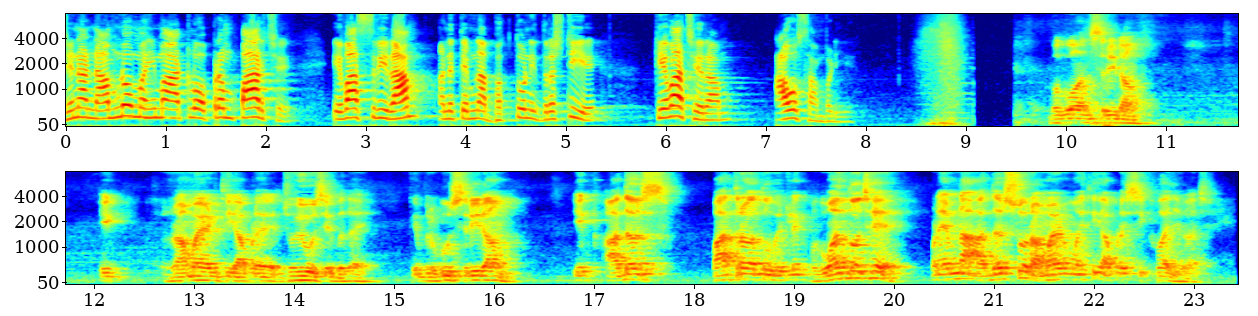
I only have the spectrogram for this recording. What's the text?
જેના નામનો મહિમા આટલો અપરંપાર છે, એવા શ્રી રામ અને તેમના ભક્તોની દ્રષ્ટિએ કેવા છે રામ? આવો સાંભળીએ. ભગવાન શ્રી રામ એક રામાયણથી આપણે જોયું છે બધાએ કે પ્રભુ શ્રીરામ એક આદર્શ પાત્ર હતું, એટલે ભગવાન તો છે, પણ એમના આદર્શો રામાયણમાંથી આપણે શીખવા જેવા છે.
